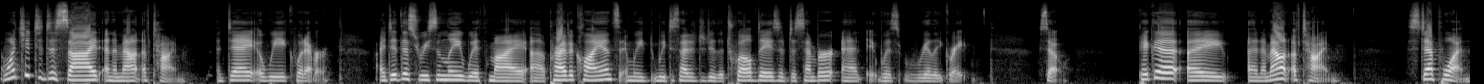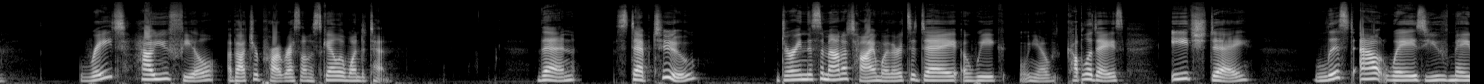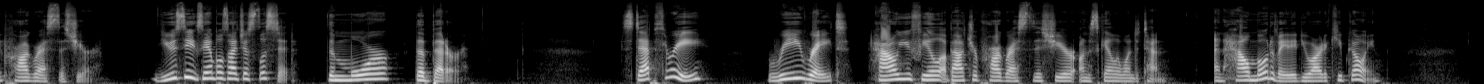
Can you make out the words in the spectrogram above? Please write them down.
I want you to decide an amount of time a day, a week, whatever I did this recently with my uh, private clients, and we, we decided to do the 12 days of December, and it was really great. So pick a, a, an amount of time. Step one rate how you feel about your progress on a scale of 1 to 10. Then, step two, during this amount of time, whether it's a day, a week, you know, a couple of days, each day, list out ways you've made progress this year. Use the examples I just listed. The more the better. Step three, re rate how you feel about your progress this year on a scale of 1 to 10 and how motivated you are to keep going.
